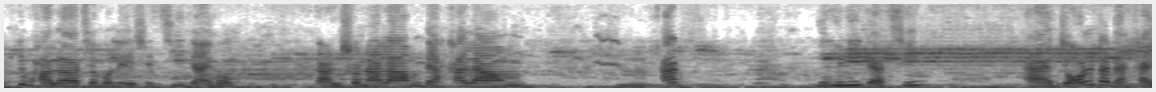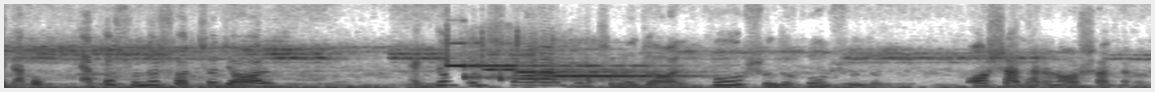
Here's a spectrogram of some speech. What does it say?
একটু ভালো আছে বলে এসেছি যাই হোক। গান শোনালাম দেখালাম। আর দু মিনিট আছি। হ্যাঁ, জলটা দেখায় দেখো এত সুন্দর স্বচ্ছ জল একদম পরিষ্কার পরিচ্ছন্ন জল খুব সুন্দর খুব সুন্দর। অসাধারণ অসাধারণ।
